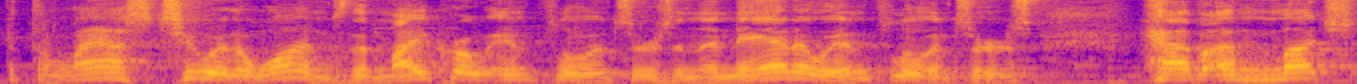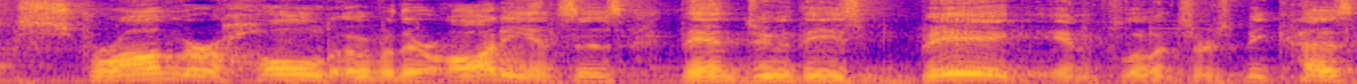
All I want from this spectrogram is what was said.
but the last two are the ones. The micro influencers and the nano influencers have a much stronger hold over their audiences than do these big influencers because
